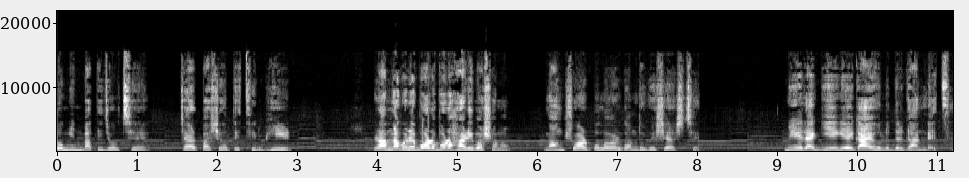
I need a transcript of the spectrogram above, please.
রঙিন বাতি জ্বলছে, চারপাশে অতিথির ভিড় রান্নাঘরে বড় বড় হাঁড়ি বসানো, মাংস আর পোলাওয়ের গন্ধ ভেসে আসছে। মেয়েরা গিয়ে গিয়ে গায়ে হলুদের গান গাইছে।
